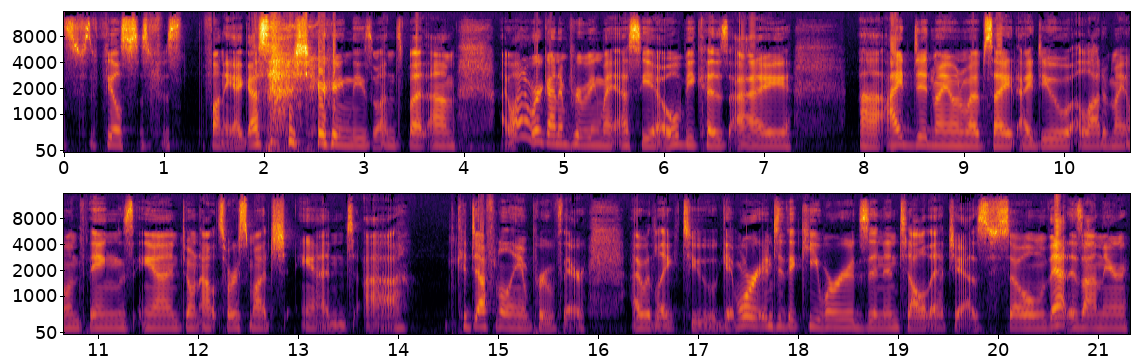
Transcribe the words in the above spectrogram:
feels funny, I guess, sharing these ones, but um, I want to work on improving my SEO because I. Uh, I did my own website. I do a lot of my own things and don't outsource much, and uh, could definitely improve there. I would like to get more into the keywords and into all that jazz. So that is on there.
